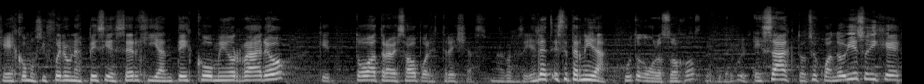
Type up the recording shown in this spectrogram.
Que es como si fuera una especie de ser gigantesco, medio raro, que todo atravesado por estrellas. Una cosa así. Es, la- es eternidad. Justo como los ojos de Peter Quill. Exacto. Entonces cuando vi eso dije.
